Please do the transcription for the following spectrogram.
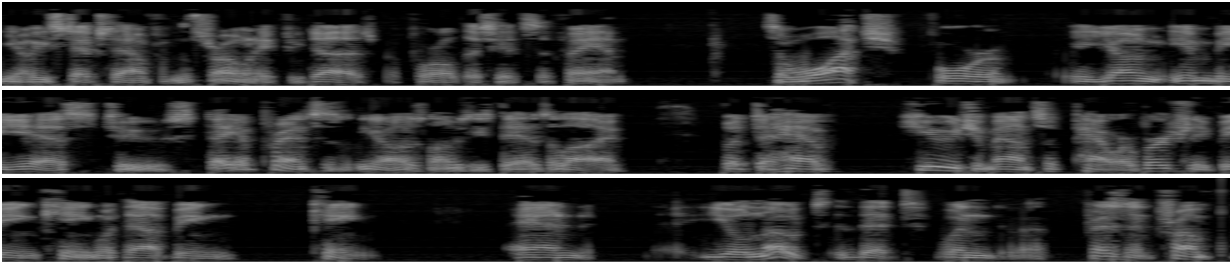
you know he steps down from the throne if he does before all this hits the fan. So watch for a young MBS to stay a prince, you know, as long as his dad's alive, but to have huge amounts of power, virtually being king without being king. And you'll note that when uh, President Trump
